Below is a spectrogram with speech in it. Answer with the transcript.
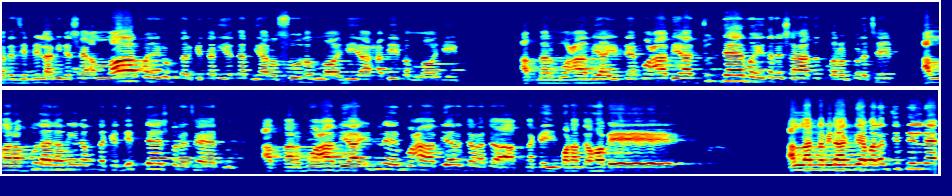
সাথে জিবরিল আমিন এসে আল্লাহর পয়গম্বরকে জানিয়ে দেন, ইয়া রাসূলুল্লাহ, ইয়া হাবিবাল্লাহ। আপনার মুআবিয়া ইবনে মুআবিয়া যুদ্ধের ময়দানে শাহাদাত বরণ করেছে। আল্লাহ রাব্বুল আলামিন আপনাকে নির্দেশ করেছেন, আপনার মুআবিয়া ইবনে মুআবিয়ার জানাজা আপনাকেই পড়াতে হবে। আল্লাহর নবী ডাক দিয়ে বলেন, জিবরিল রে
